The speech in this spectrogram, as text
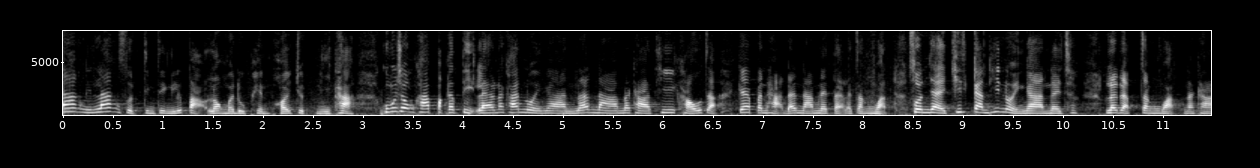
ล่างนี้ล่างสุดจริง ๆ หรือเปล่าลองมาดูเพนพอยต์จุดนี้ค่ะ คุณผู้ชมคะปกติแล้วนะคะ หน่วยงานด้านน้ำนะคะ ที่เขาจะแก้ปัญหาด้านน้ำในแต่ละจังหวัด ส่วนใหญ่คิดกันที่หน่วยงานในระดับจังหวัดนะคะ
